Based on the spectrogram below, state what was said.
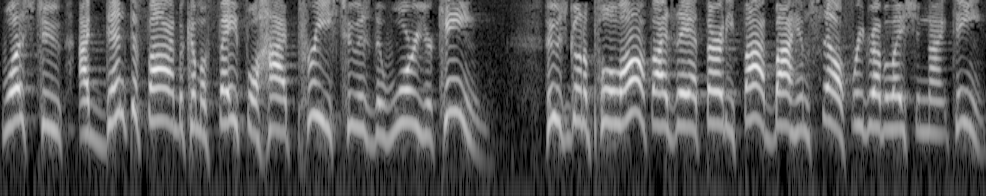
was to identify and become a faithful high priest who is the warrior king, who's going to pull off Isaiah 35 by himself. Read Revelation 19.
